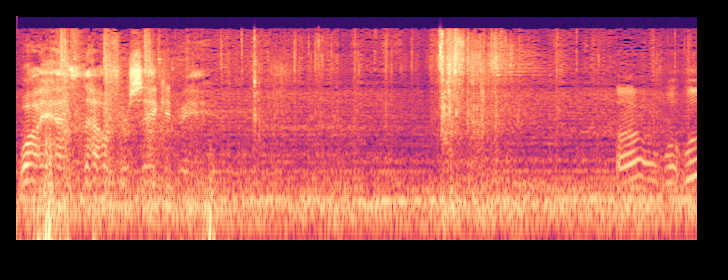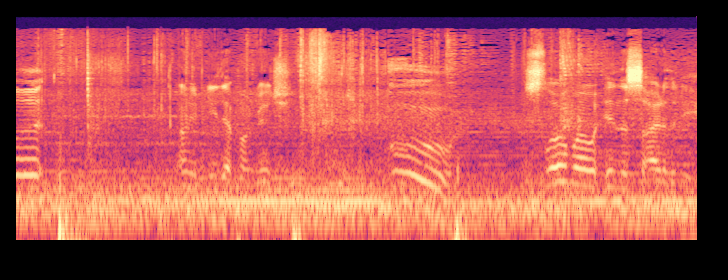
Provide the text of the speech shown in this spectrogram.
Why hast thou forsaken that punk bitch. Ooh! Slow-mo in the side of the knee.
